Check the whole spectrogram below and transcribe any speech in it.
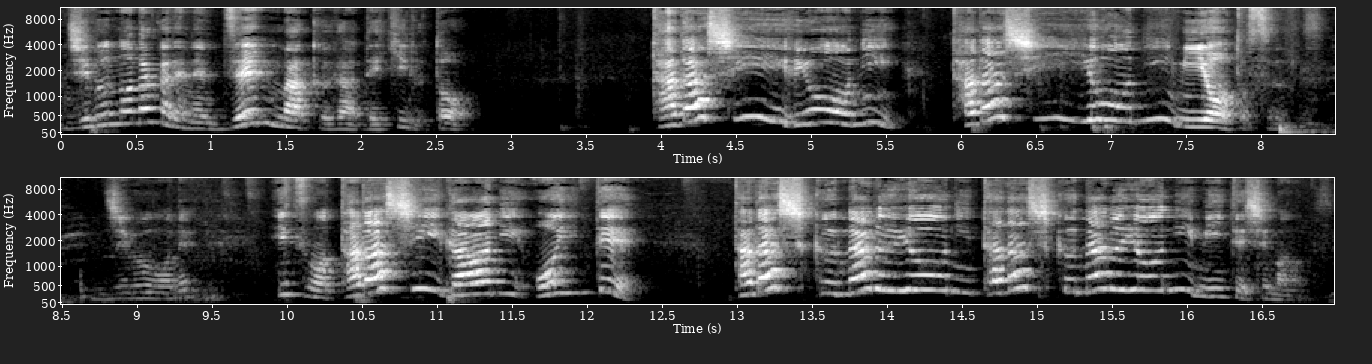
自分の中でね全幕ができると正しいように正しいように見ようとするんです。自分をね。いつも正しい側に置いて正しくなるように正しくなるように見てしまうんです。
